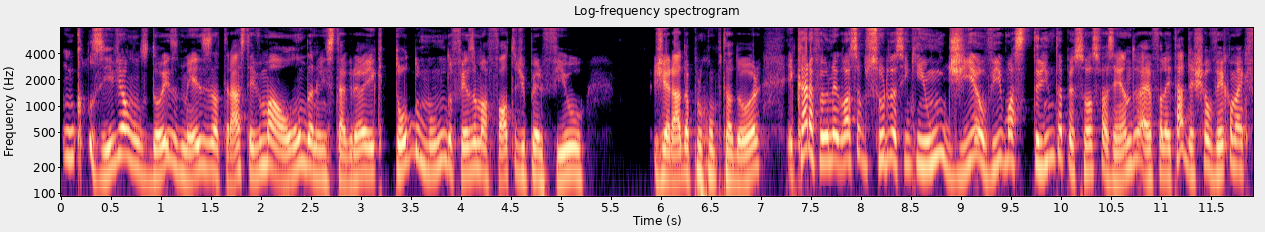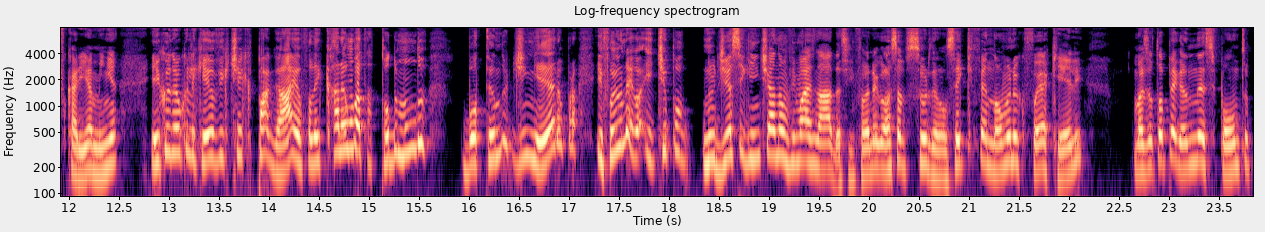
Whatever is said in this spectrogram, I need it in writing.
Inclusive, há uns dois meses atrás, teve uma onda no Instagram aí que todo mundo fez uma foto de perfil gerada por computador. E, cara, foi um negócio absurdo, assim, que em um dia eu vi umas 30 pessoas fazendo. Aí eu falei, tá, deixa eu ver como é que ficaria a minha. E quando eu cliquei, eu vi que tinha que pagar. Eu falei, caramba, tá todo mundo botando dinheiro pra. E foi um negócio. E, tipo, no dia seguinte já não vi mais nada, assim. Foi um negócio absurdo. Eu não sei que fenômeno que foi aquele. Mas eu tô pegando nesse ponto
